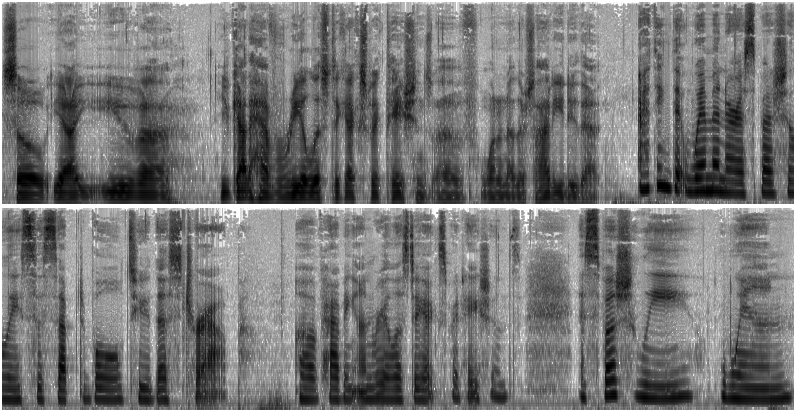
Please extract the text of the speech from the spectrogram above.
So yeah, you've uh, you've got to have realistic expectations of one another. So how do you do that? I think that women are especially susceptible to this trap of having unrealistic expectations, especially when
